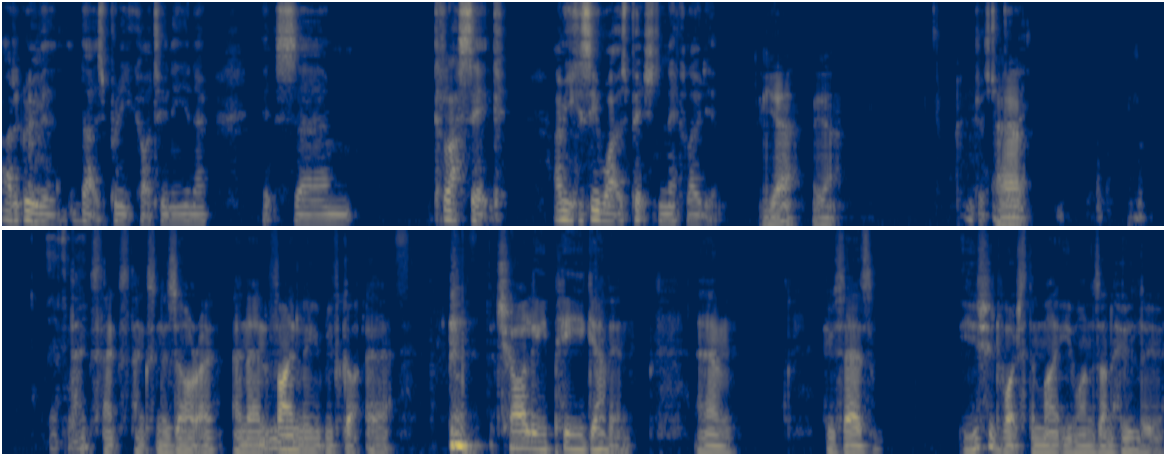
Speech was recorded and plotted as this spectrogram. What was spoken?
I'd agree with that. It's pretty cartoony. You know, it's um, classic. I mean, you can see why it was pitched to Nickelodeon. yeah, yeah. Just Uh, Thanks, thanks, thanks, Nazaro. And then Mm. finally, we've got uh, Charlie P. Gavin, um, who says, You should watch The Mighty Ones on Hulu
